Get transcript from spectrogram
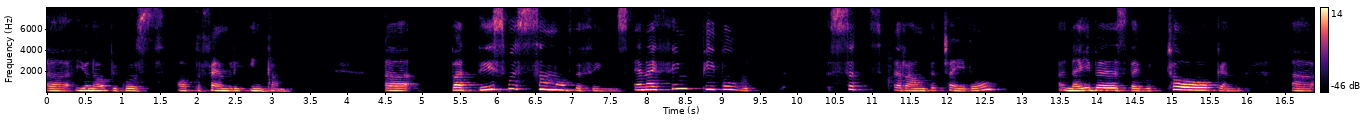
uh, you know, because of the family income. Uh, but these were some of the things. And I think people would sit around the table neighbors, they would talk and uh,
